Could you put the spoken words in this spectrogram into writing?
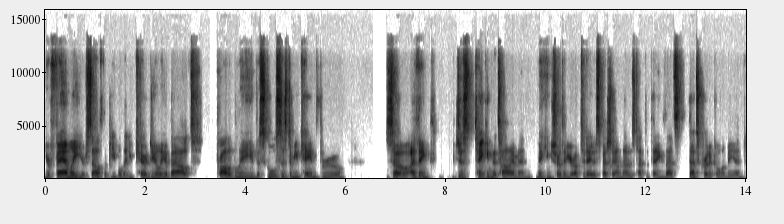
your family, yourself, the people that you care dearly about, probably the school system you came through. So I think just taking the time and making sure that you're up to date, especially on those type of things, that's that's critical to me. And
